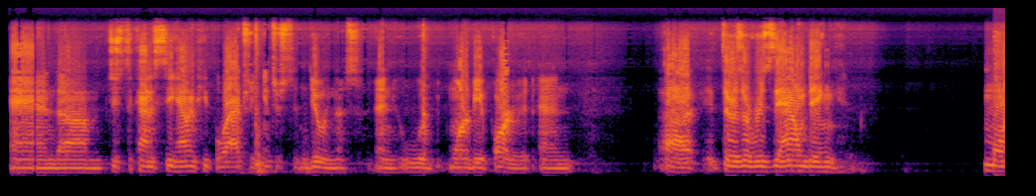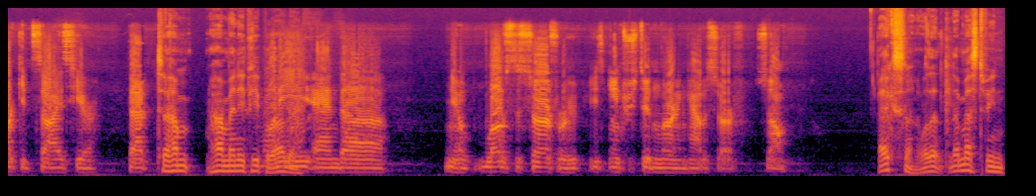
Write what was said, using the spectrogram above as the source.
and um, just to kind of see how many people are actually interested in doing this and who would want to be a part of it and uh, there's a resounding market size here that So how how many people are there? and uh, you know loves to surf or is interested in learning how to surf so Excellent. Well, that, that must have been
